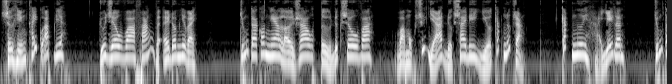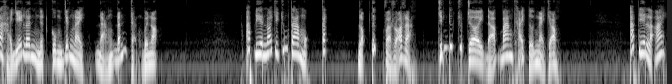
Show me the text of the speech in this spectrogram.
Sự hiện thấy của Abdia, Chúa giê va phán về Edom như vậy. Chúng ta có nghe lời rao từ Đức Sô Va và một sứ giả được sai đi giữa các nước rằng, các ngươi hãy dấy lên, chúng ta hãy dấy lên nghịch cùng dân này đặng đánh trận với nó. Abdia nói cho chúng ta một cách lập tức và rõ ràng, chính Đức Chúa Trời đã ban khải tượng này cho ông. Abdia là ai?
